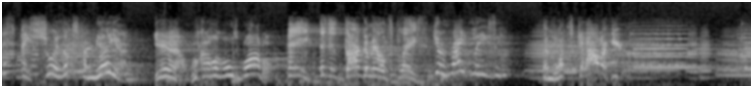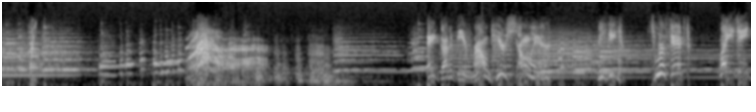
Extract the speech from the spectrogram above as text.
This place sure looks familiar. Yeah, look at all those bottles. Hey, this is Gargamel's place. You're right, Lazy. Then let's get out of here. They gotta be around here somewhere. Maybe Smurfette, Lazy.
